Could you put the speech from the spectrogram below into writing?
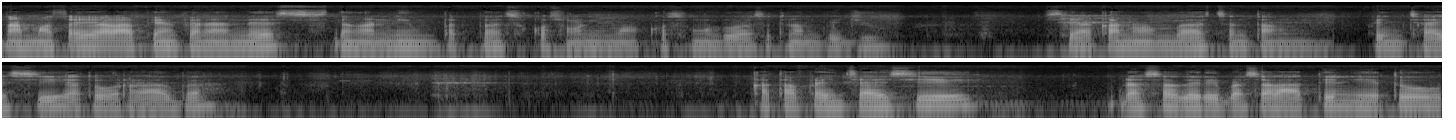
Nama saya Lapian Fernandez dengan NIM 140502167. Saya akan membahas tentang franchise atau waralaba. Kata franchise berasal dari bahasa Latin yaitu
